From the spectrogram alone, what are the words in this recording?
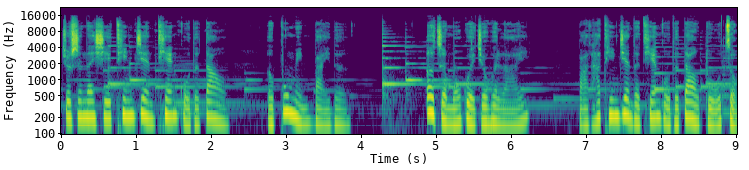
就是那些听见天国的道而不明白的，恶者魔鬼就会来，把他听见的天国的道夺走。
